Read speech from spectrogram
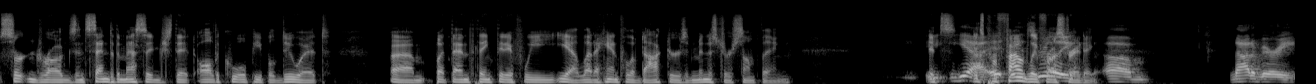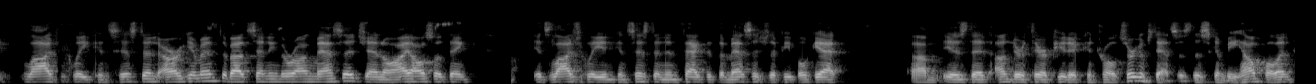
certain drugs and send the message that all the cool people do it um, but then think that if we yeah let a handful of doctors administer something it's yeah it's profoundly it's really, frustrating. um, not a very logically consistent argument about sending the wrong message. And I also think it's logically inconsistent in fact that the message that people get um, is that under therapeutic controlled circumstances, this can be helpful. And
